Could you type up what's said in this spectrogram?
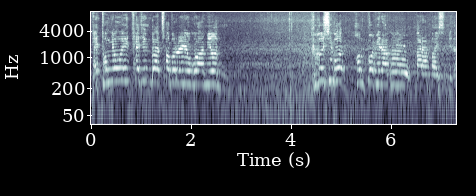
대통령의 퇴진과 처벌을 요구하면 그것이 곧 헌법이라고 말한 바 있습니다.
